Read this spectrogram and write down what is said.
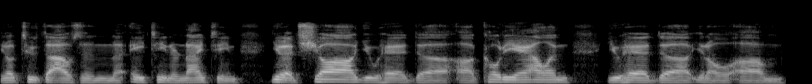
you know 2018 or 19. You had Shaw, you had uh, uh, Cody Allen, you had uh, you know um,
